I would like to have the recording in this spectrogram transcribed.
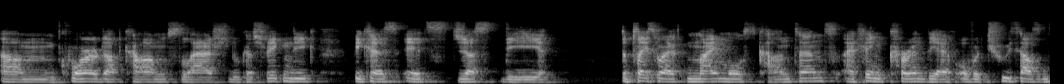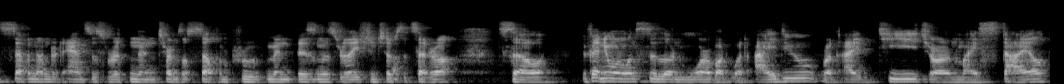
um, quora.com slash Schwekendiek because it's just the the place where I have my most content. I think currently I have over 2,700 answers written in terms of self-improvement, business, relationships, etc. So if anyone wants to learn more about what I do, what I teach, or my style,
